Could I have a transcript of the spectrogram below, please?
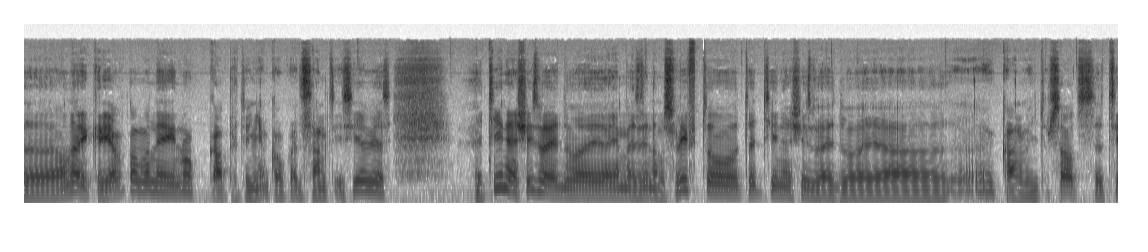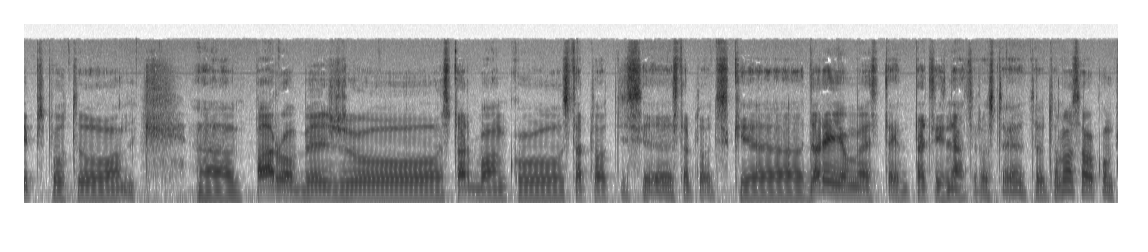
un arī Krievi pamanīja, nu, kā pret viņiem kaut kādas sankcijas ievies. Ķīnieši izveidoja, ja mēs zinām, Swiftu, tad ķīnieši izveidoja, kā nu viņi tur sauc, cips būtu pārobežu, starpbanku, starptautiskie, starptautiskie darījumi. Es precīzi neatceros to, to, to nosaukumu.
